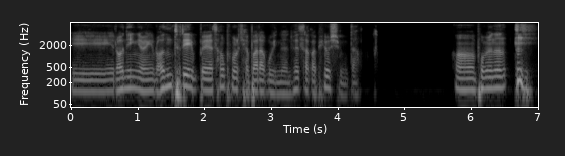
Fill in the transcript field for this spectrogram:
이 러닝 여행 런트립의 상품을 개발하고 있는 회사가 POC입니다. 어, 보면은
